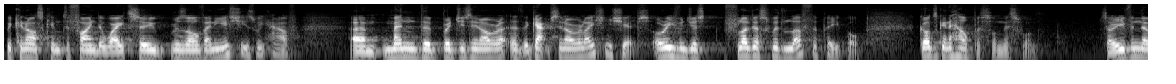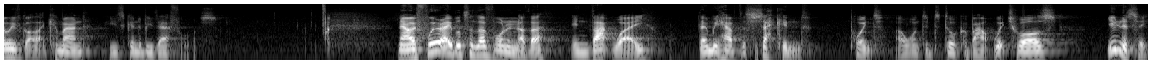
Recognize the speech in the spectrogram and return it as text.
We can ask Him to find a way to resolve any issues we have, um, mend the bridges in our, the gaps in our relationships, or even just flood us with love for people. God's going to help us on this one. So even though we've got that command, He's going to be there for us. Now, if we're able to love one another in that way, then we have the second point I wanted to talk about, which was unity.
